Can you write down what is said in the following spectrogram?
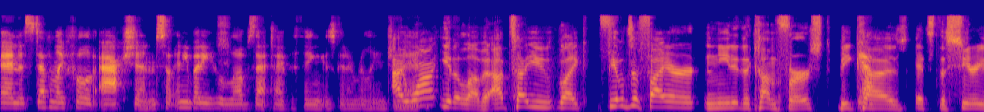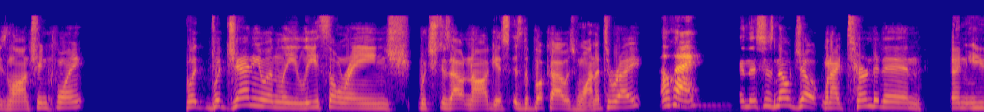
and it's definitely full of action. So anybody who loves that type of thing is going to really enjoy I it. I want you to love it. I'll tell you, like, Fields of Fire needed to come first because it's the series launching point. But but genuinely, Lethal Range, which is out in August, is the book I always wanted to write. Okay. And this is no joke. When I turned it in and you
